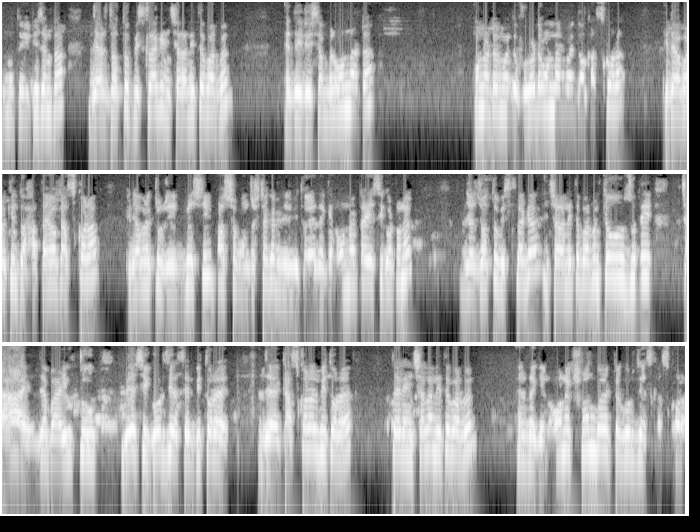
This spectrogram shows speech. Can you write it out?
মূলত এই ডিজাইনটা যার যত পিস লাগে ইনশাল্লাহ নিতে পারবেন। এই আপনার অন্যটা অন্যটার মধ্যে পুরোটা অন্যার মধ্যে কাজ করা। এটা আবার কিন্তু হাতায়ও কাজ করা। এটা আবার একটু রেট বেশি পাঁচশো পঞ্চাশ টাকা রেটের ভিতরে। দেখেন অন্যটা এসি গঠনের যার যত বেশি লাগে ইনশাল্লাহ নিতে পারবেন। কেউ যদি চায় যে ভাই একটু বেশি গর্জিয়াস এর ভিতরে যে কাজ করার ভিতরে তাহলে ইনশাল্লাহ নিতে পারবেন। দেখেন অনেক সুন্দর একটা গর্জিয়াস কাজ করা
